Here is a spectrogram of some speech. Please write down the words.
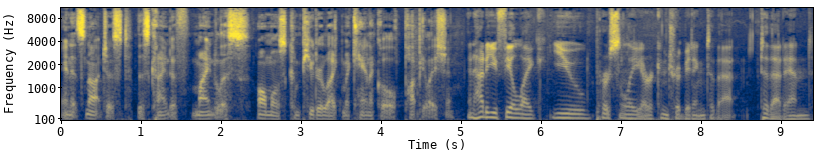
And it's not just this kind of mindless, almost computer like mechanical population. And how do you feel like you personally are contributing to that to that end?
